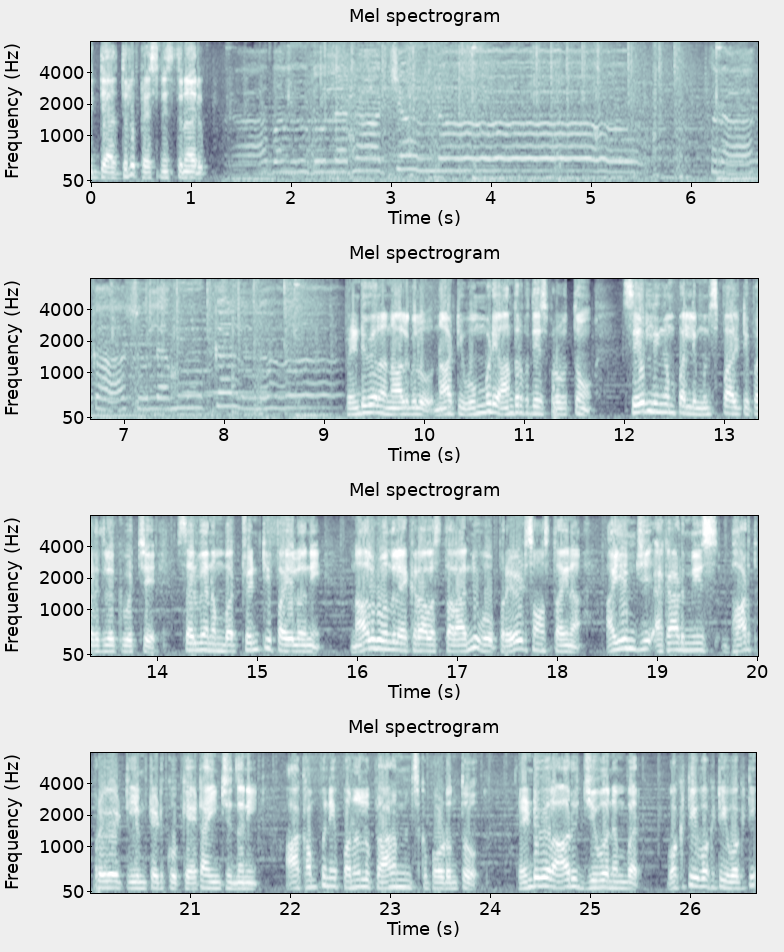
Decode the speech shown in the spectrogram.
విద్యార్థులు ప్రశ్నిస్తున్నారు. రెండు వేల నాలుగులో నాటి ఉమ్మడి ఆంధ్రప్రదేశ్ ప్రభుత్వం శేర్లింగంపల్లి మున్సిపాలిటీ పరిధిలోకి వచ్చే సర్వే నంబర్ ట్వంటీ ఫైవ్లోని నాలుగు వందల ఎకరాల స్థలాన్ని ఓ ప్రైవేట్ సంస్థ అయిన ఐఎంజీ అకాడమీస్ భారత్ ప్రైవేట్ లిమిటెడ్కు కేటాయించిందని ఆ కంపెనీ పనులు ప్రారంభించకపోవడంతో రెండు వేల ఆరు జీవో నంబర్ ఒకటి ఒకటి ఒకటి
